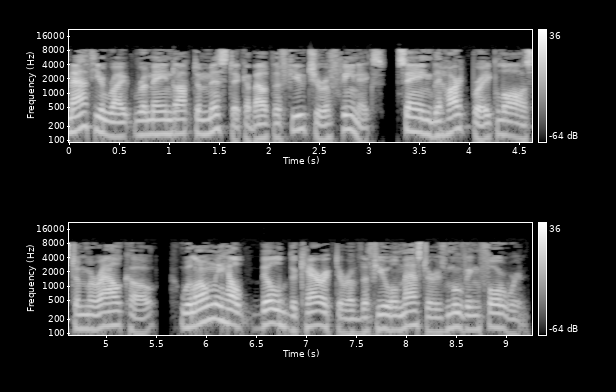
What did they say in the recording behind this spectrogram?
Matthew Wright remained optimistic about the future of Phoenix, saying the heartbreak loss to Meralco will only help build the character of the Fuel Masters moving forward.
